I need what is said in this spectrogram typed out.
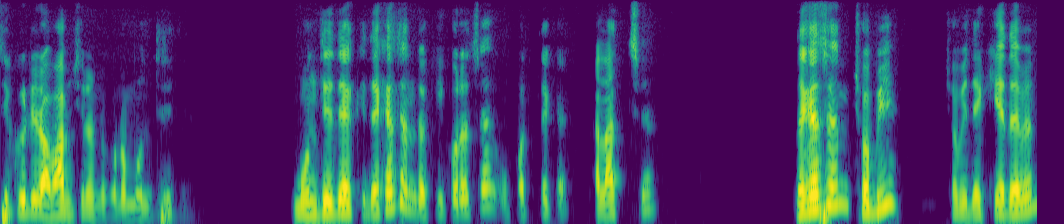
সিকিউরিটির অভাব ছিল না, কোনো মন্ত্রীদের। মন্ত্রীদের কি, দেখেছেন তো কি করেছে? উপর থেকে খেলাচ্ছে দেখেছেন ছবি? ছবি দেখিয়ে দেবেন।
